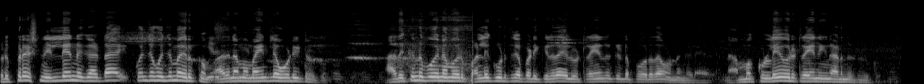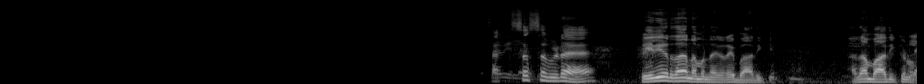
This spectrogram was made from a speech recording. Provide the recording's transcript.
ப்ரிப்பரேஷன் இல்லைன்னு கேட்டால் கொஞ்சம் கொஞ்சமாக இருக்கும். அது நம்ம மைண்டில் ஓடிட்டு இருக்கும் அதுக்குன்னு போய் நம்ம ஒரு பள்ளிக்கூடத்தில் படிக்கிறதா இல்லை ட்ரெயினர்கிட்ட போகிறதா ஒன்றும் கிடையாது. நமக்குள்ளேயே ஒரு ட்ரைனிங் நடந்துட்டு இருக்கும். சக்ஸஸை விட ஃபெயிலியர் தான் நம்ம நிறைய பாதிக்கும். அதான் பாதிக்கணும்.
